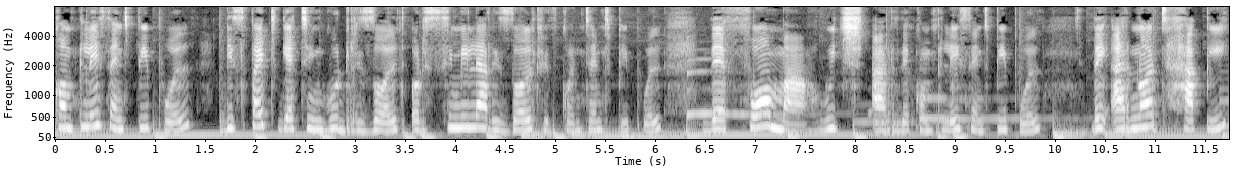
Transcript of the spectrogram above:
complacent people despite getting good result or similar result with content people the former which are the complacent people they are not happy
